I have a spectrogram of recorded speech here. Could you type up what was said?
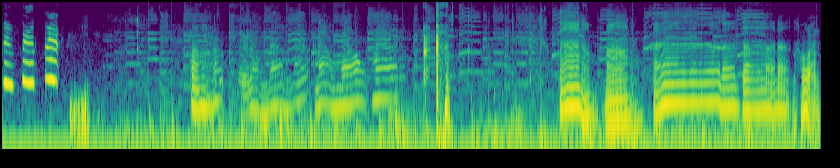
Hold on.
